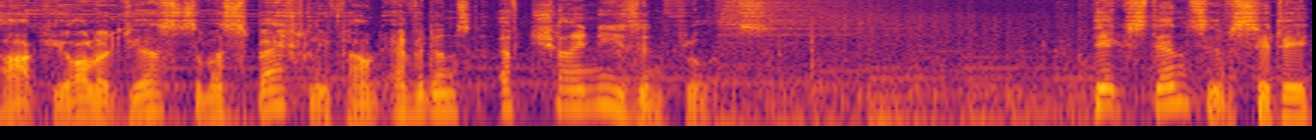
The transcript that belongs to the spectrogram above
Archaeologists have especially found evidence of Chinese influence. The extensive city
